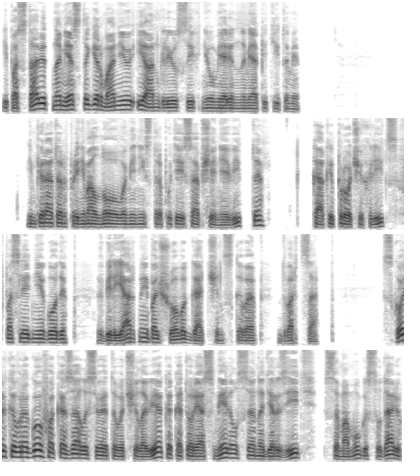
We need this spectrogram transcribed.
и поставит на место Германию и Англию с их неумеренными аппетитами. Император принимал нового министра путей сообщения Витте, как и прочих лиц в последние годы, в бильярдной Большого Гатчинского дворца. Сколько врагов оказалось у этого человека, который осмелился надерзить самому государю,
